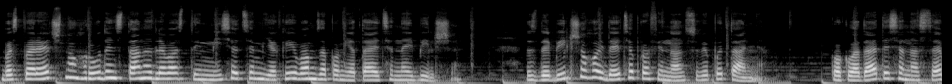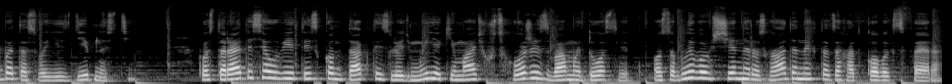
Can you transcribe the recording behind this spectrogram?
Безперечно, грудень стане для вас тим місяцем, який вам запам'ятається найбільше. Здебільшого йдеться про фінансові питання. Покладайтеся на себе та свої здібності. Постарайтеся увійти з контакти з людьми, які мають схожий з вами досвід, особливо в ще нерозгаданих та загадкових сферах.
